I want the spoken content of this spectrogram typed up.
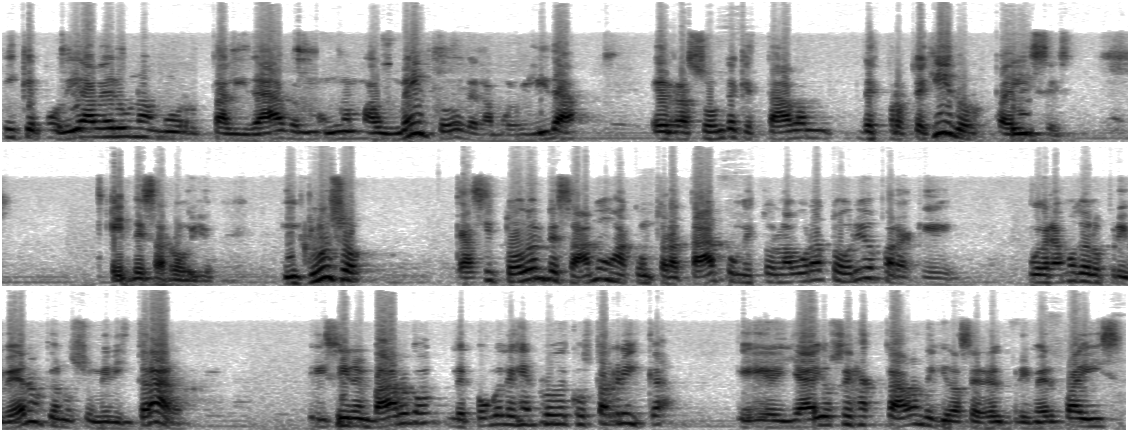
y que podía haber una mortalidad, un aumento de la movilidad en razón de que estaban desprotegidos los países en desarrollo. Incluso casi todos empezamos a contratar con estos laboratorios para que fuéramos de los primeros que nos suministraran. Y sin embargo, le pongo el ejemplo de Costa Rica, que ya ellos se jactaban de que iba a ser el primer país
